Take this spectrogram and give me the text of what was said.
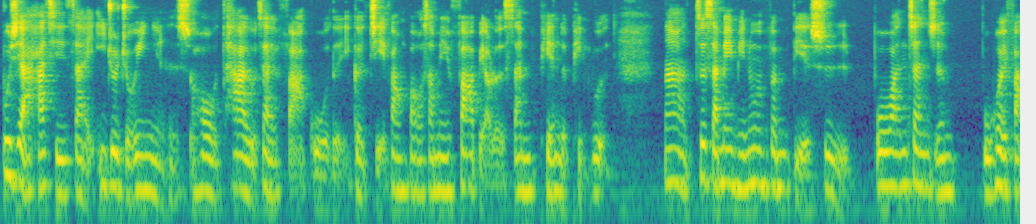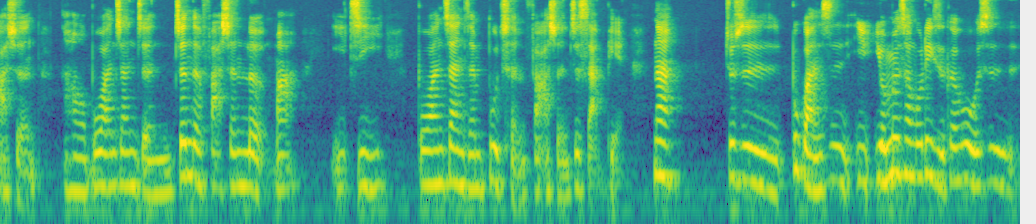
布希亚他其实在一九九一年的时候，他有在法国的一个解放报上面发表了三篇的评论。那这三篇评论分别是波湾战争。不会发生。然后波湾战争真的发生了吗？以及波湾战争不曾发生这三篇，那就是不管是有没有上过历史课，或者是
